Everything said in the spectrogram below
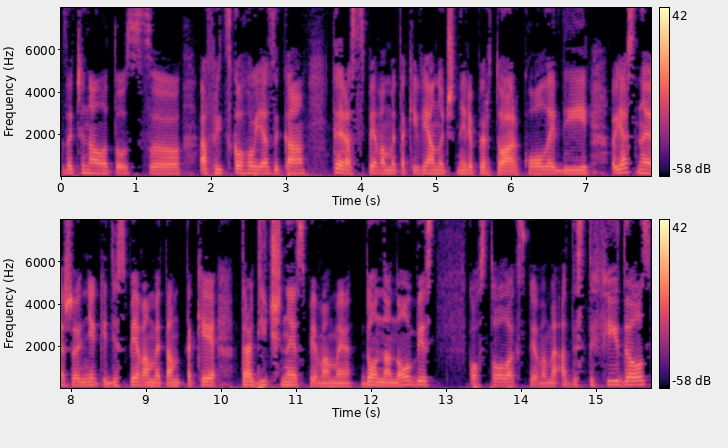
Začínalo to z uh, afrického jazyka. Teraz spievame taký vianočný repertoár koledy. Jasné, že niekedy spievame tam také tradičné, spievame Donna Nobis, kostolách spievame Adeste Fiddles,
